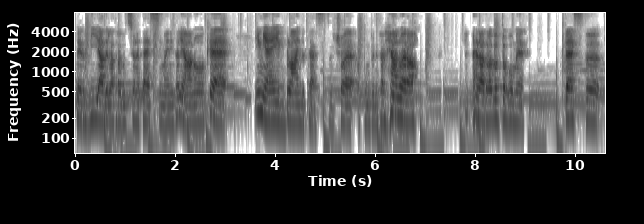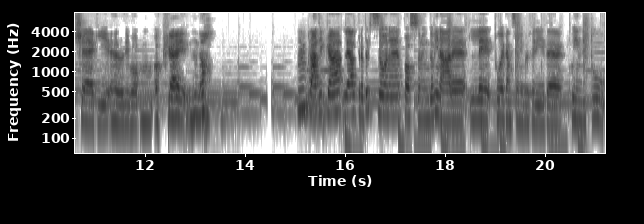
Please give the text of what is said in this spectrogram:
per via della traduzione pessima in italiano, che è i miei blind test, cioè appunto in italiano era, era tradotto come test ciechi, eh, tipo mm, ok, no. In pratica le altre persone possono indovinare le tue canzoni preferite, quindi tu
